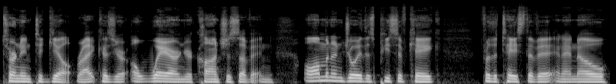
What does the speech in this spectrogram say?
turn into guilt, right? Because you're aware and you're conscious of it, and oh, I'm to enjoy this piece of cake for the taste of it, and I know.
